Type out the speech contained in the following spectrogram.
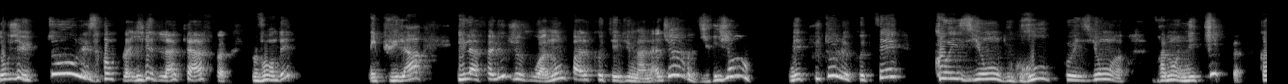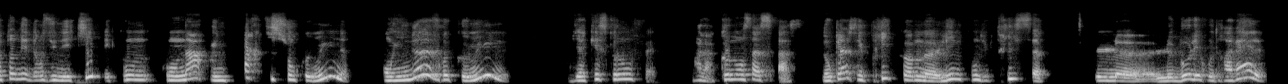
Donc, j'ai eu tous les employés de la CAF Vendée. Et puis là, il a fallu que je vois non pas le côté du manager, dirigeant, mais plutôt le côté cohésion du groupe, cohésion, euh, vraiment une équipe. Quand on est dans une équipe et qu'on a une partition commune, une œuvre commune, eh bien qu'est-ce que l'on fait? Voilà, comment ça se passe? Donc là, j'ai pris comme euh, ligne conductrice le, boléro de Ravel.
